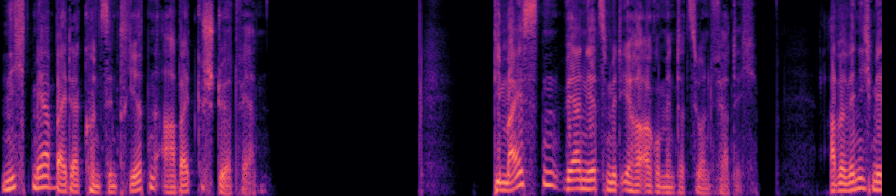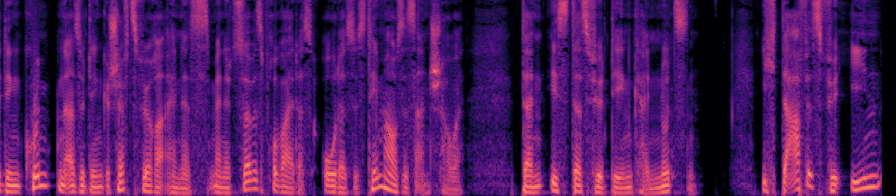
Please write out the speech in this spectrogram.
nicht mehr bei der konzentrierten Arbeit gestört werden. Die meisten wären jetzt mit ihrer Argumentation fertig. Aber wenn ich mir den Kunden, also den Geschäftsführer eines Managed Service Providers oder Systemhauses anschaue, dann ist das für den kein Nutzen. Ich darf es für ihn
